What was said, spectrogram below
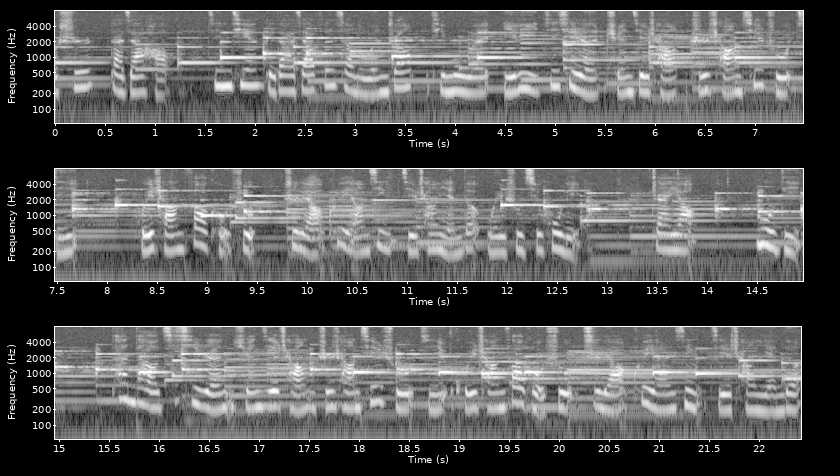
老师，大家好。今天给大家分享的文章题目为《一例机器人全结肠直肠切除及回肠造口术治疗溃疡性结肠炎的围术期护理》。摘要：目的，探讨机器人全结肠直肠切除及回肠造口术治疗溃疡性结肠炎的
